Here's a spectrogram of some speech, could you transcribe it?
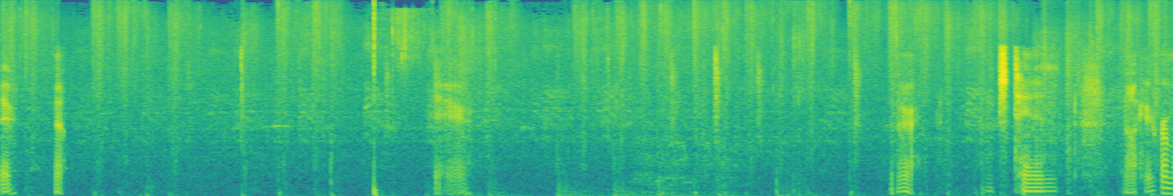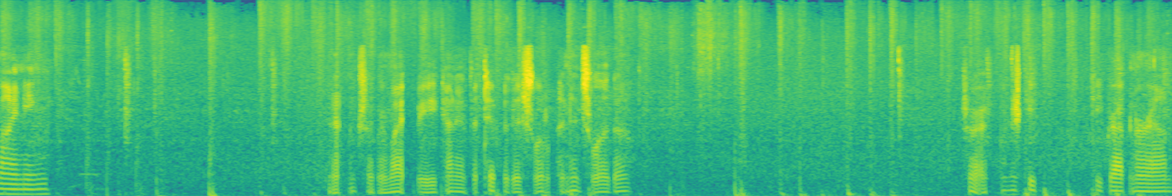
There. Alright. That's 10. Not here for mining. That looks like we might be kind of at the tip of this little peninsula though. It's alright, we'll just keep keep wrapping around,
